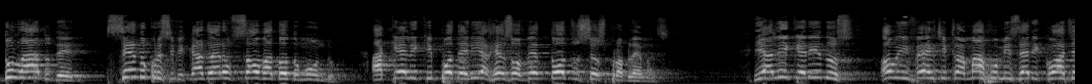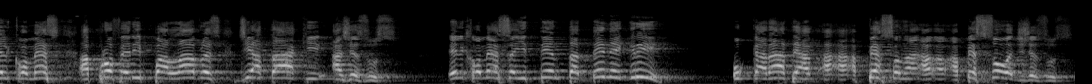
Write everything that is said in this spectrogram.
do lado dele, sendo crucificado, era o Salvador do mundo, aquele que poderia resolver todos os seus problemas. E ali, queridos, ao invés de clamar por misericórdia, ele começa a proferir palavras de ataque a Jesus. Ele começa e tenta denegrir o caráter, a, a, a, persona, a, pessoa de Jesus.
